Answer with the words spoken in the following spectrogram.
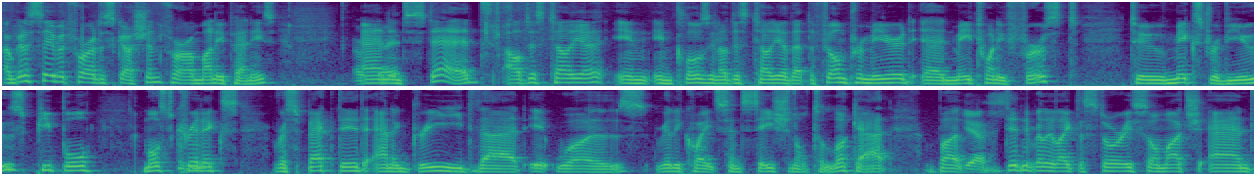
I'm going to save it for our discussion for our money pennies. And instead, I'll just tell you in, in closing, I'll just tell you that the film premiered in May 21st to mixed reviews. People, most mm-hmm. critics respected and agreed that it was really quite sensational to look at, but Yes. didn't really like the story so much. And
